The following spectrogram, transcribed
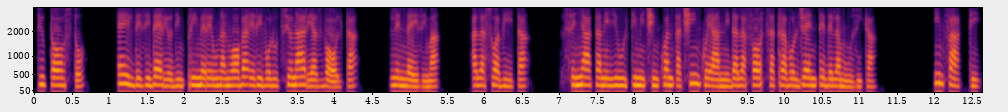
Piuttosto, è il desiderio di imprimere una nuova e rivoluzionaria svolta, l'ennesima, alla sua vita, segnata negli ultimi 55 anni dalla forza travolgente della musica. Infatti,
